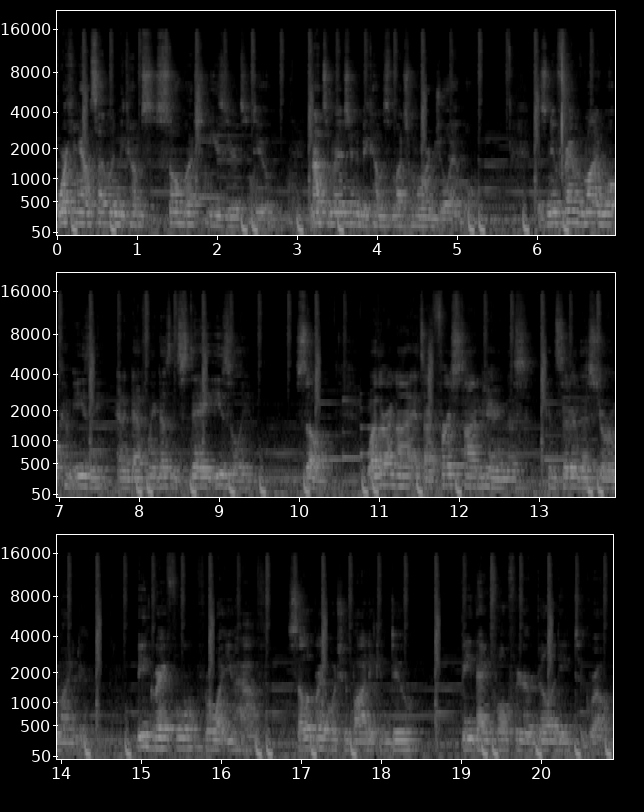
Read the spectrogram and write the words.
working out suddenly becomes so much easier to do. Not to mention it becomes much more enjoyable. This new frame of mind won't come easy, and it definitely doesn't stay easily. So, whether or not it's our first time hearing this, consider this your reminder. Be grateful for what you have. Celebrate what your body can do. Be thankful for your ability to grow.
